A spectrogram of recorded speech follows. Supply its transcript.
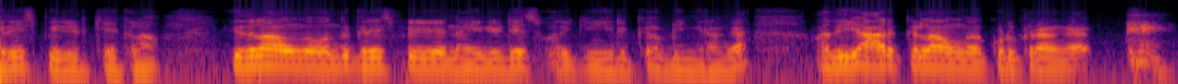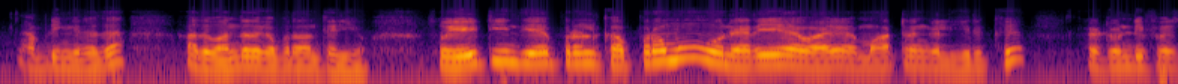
கிரேஸ் பீரியட் கேட்கலாம். இதெல்லாம் அவங்க வந்து கிரேஸ் பீரியட் நைன்டி டேஸ் வரைக்கும் இருக்குது அப்படிங்கிறாங்க. அது யாருக்கெல்லாம் அவங்க கொடுக்குறாங்க அப்படிங்கிறத அது வந்ததுக்கப்புறம் தான் தெரியும். ஸோ எயிட்டீன்த் ஏப்ரலுக்கு அப்புறமும் நிறைய மாற்றங்கள் இருக்குது twenty five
